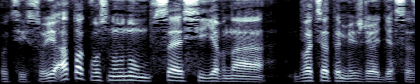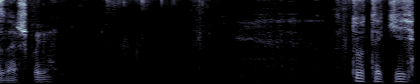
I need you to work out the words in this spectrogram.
По цій сої. А так в основному все сіяв на 20 міжряддя СЗшкою. Тут такі,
